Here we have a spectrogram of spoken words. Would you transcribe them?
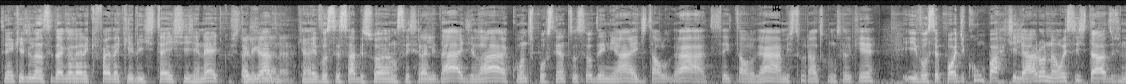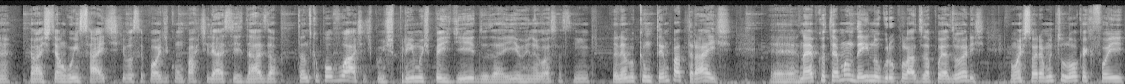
Tem aquele lance da galera que faz aqueles testes genéticos, tá Pois é, ligado? né? Que aí você sabe sua ancestralidade lá, quantos por cento do seu DNA é de tal lugar, de sei tal lugar, misturado com não sei o quê. E você pode compartilhar ou não esses dados, né? Eu acho que tem alguns sites que você pode compartilhar esses dados. Tanto que o povo acha, tipo, uns primos perdidos aí, uns negócios assim. Eu lembro que um tempo atrás, é, na época eu até mandei no grupo lá dos apoiadores, uma história muito louca que foi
